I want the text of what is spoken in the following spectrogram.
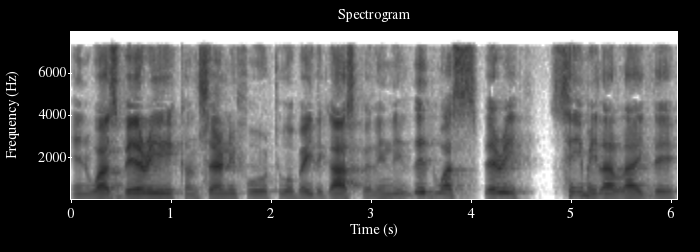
and was very concerning for to obey the gospel. And it, it was very similar like the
